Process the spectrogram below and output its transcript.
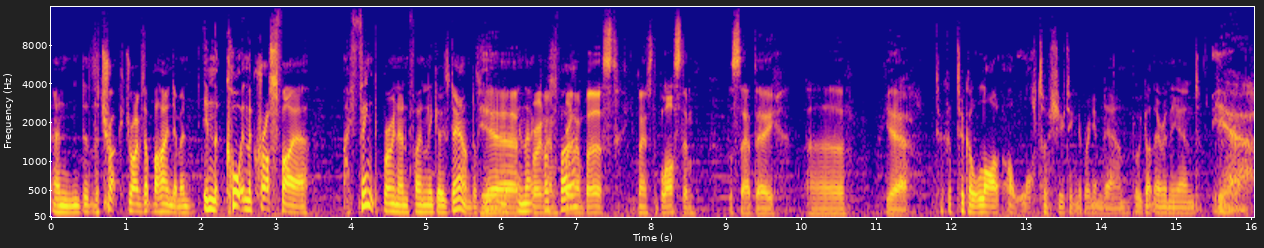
and the, truck drives up behind him. And in the caught in the crossfire, I think Bronan finally goes down, doesn't he? Yeah. In that Bronan, crossfire, Bronan burst. He managed to blast him. The sad day. Uh, yeah. took a, took a lot a lot of shooting to bring him down, but we got there in the end. Yeah.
